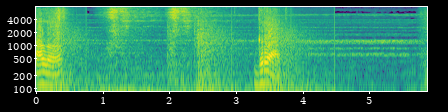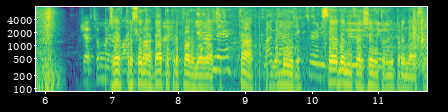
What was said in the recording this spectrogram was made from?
Алло. Град. Джеф просив надати про плани на вечір. Так, не буду. Все одно мій фальшивітер не принесли.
